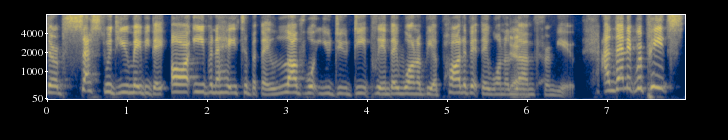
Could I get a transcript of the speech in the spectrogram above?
they're obsessed with you. Maybe they are even a hater, but they love what you do deeply and they want to be a part of it. They want to yeah. learn from you. And then it repeats.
